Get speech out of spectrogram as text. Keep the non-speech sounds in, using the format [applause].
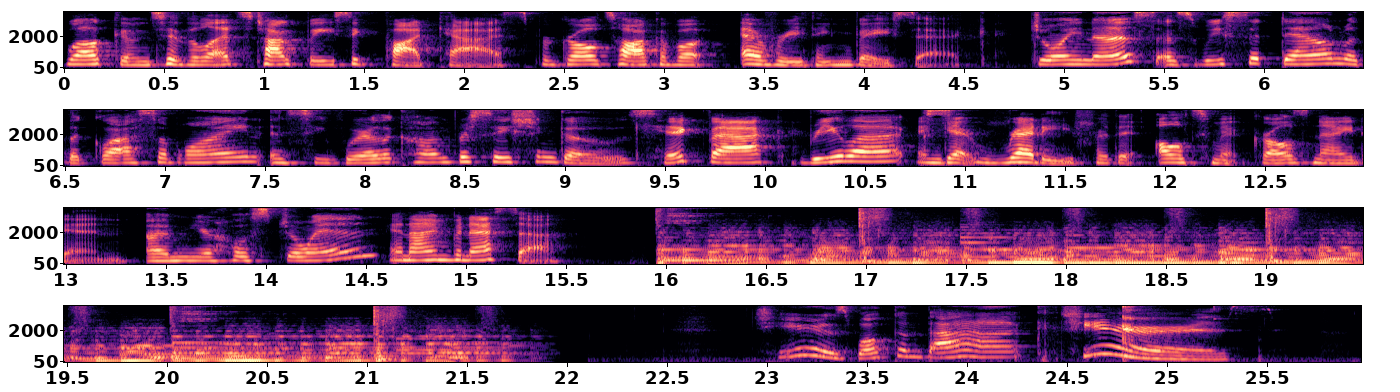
Welcome to the Let's Talk Basic podcast, where girl talk about everything basic. Join us as we sit down with a glass of wine and see where the conversation goes. Kick back Relax. and get ready for the ultimate girls' night in. I'm your host, Joanne. And I'm Vanessa. Cheers. Welcome back. Cheers.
